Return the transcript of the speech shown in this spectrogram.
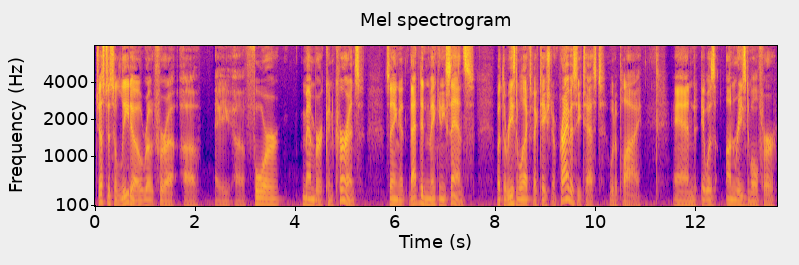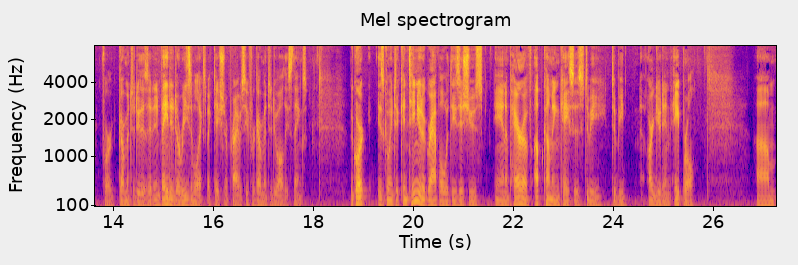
Justice Alito wrote for a, a, a, a four member concurrence saying that that didn't make any sense, but the reasonable expectation of privacy test would apply. And it was unreasonable for, for government to do this. It invaded a reasonable expectation of privacy for government to do all these things. The court is going to continue to grapple with these issues in a pair of upcoming cases to be to be argued in April, um,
